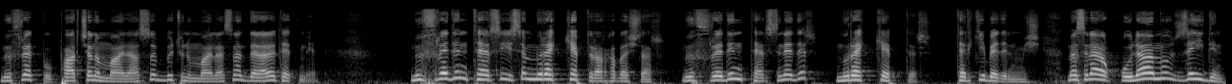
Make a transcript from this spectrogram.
Müfret bu. Parçanın manası bütünün manasına delalet etmeyen. Müfredin tersi ise mürekkeptir arkadaşlar. Müfredin tersi nedir? Mürekkeptir. Terkip edilmiş. Mesela gulamu zeydin.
